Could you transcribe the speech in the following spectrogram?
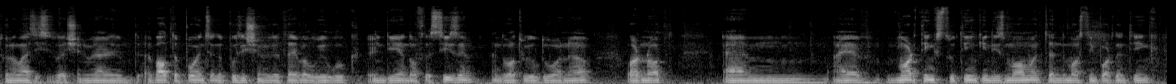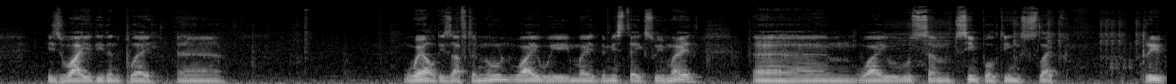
to analyze the situation. We are about the points and the position of the table. We look in the end of the season and what we'll do or now or not. Um, I have more things to think in this moment, and the most important thing is why you didn't play uh, well this afternoon. Why we made the mistakes we made. Um, why we lose some simple things like three,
